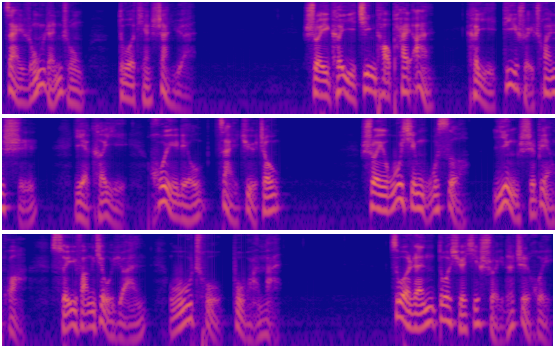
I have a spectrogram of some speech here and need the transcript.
在容人中多添善缘。水可以惊涛拍岸，可以滴水穿石，也可以汇流载巨舟。水无形无色，应时变化，随方救援，无处不完满。做人多学习水的智慧，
